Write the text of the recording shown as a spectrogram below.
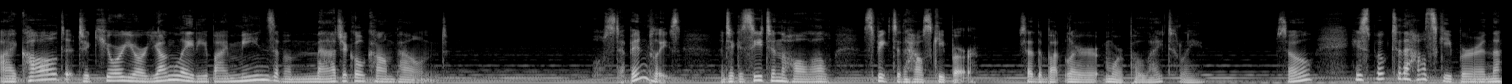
I called to cure your young lady by means of a magical compound. Well, step in, please, and take a seat in the hall. I'll speak to the housekeeper, said the butler more politely. So he spoke to the housekeeper, and the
